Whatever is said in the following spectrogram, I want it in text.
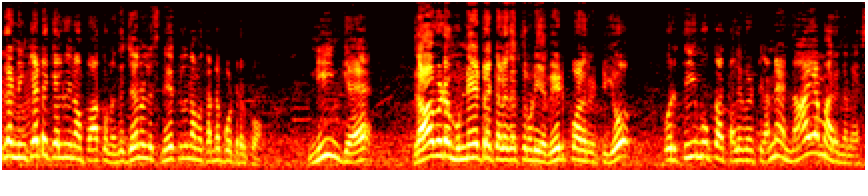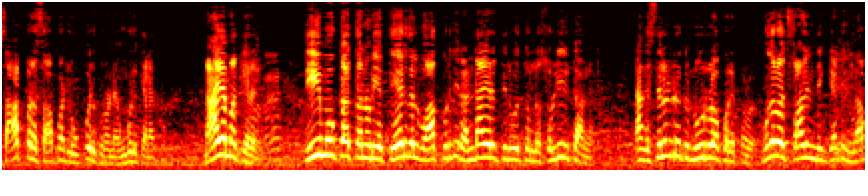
இல்ல நீங்க கேட்ட கேள்வி நான் பார்க்கணும். இந்த ஜேர்னலிஸ்ட் நேத்துல நம்ம சண்டை போட்டிருக்கோம். நீங்க திராவிட முன்னேற்ற கழகத்தினுடைய வேட்பாளர்கிட்டயோ ஒரு திமுக தலைவர்கிட்ட அண்ணா நியாயமா இருங்கண்ணே சாப்பிடுற சாப்பாட்டுல உப்பு இருக்கணும் உங்களுக்கு எனக்கும். நியாயமா கேளுங்க திமுக தன்னுடைய தேர்தல் வாக்குறுதி ரெண்டாயிரத்தி இருபத்தி ஒண்ணுல சொல்லியிருக்காங்க. நாங்க சிலிண்டருக்கு நூறு ரூபா குறைப்போம். முதல்வர் ஸ்டாலின் நீங்க கேட்டீங்களா?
